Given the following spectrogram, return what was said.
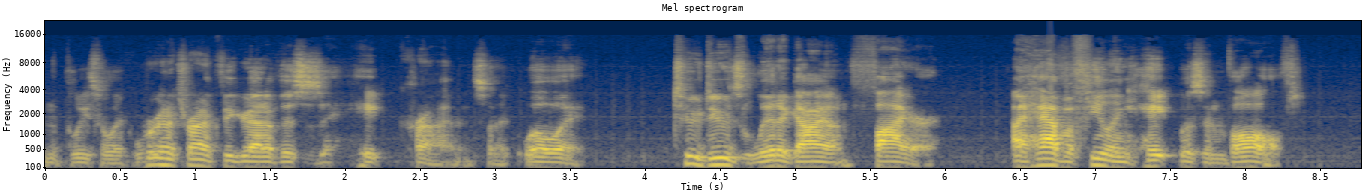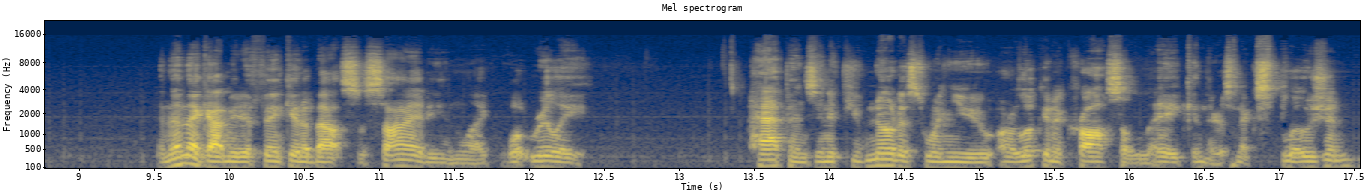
And the police are like, we're going to try and figure out if this is a hate crime. And it's like, well, wait. Two dudes lit a guy on fire. I have a feeling hate was involved. And then that got me to thinking about society and like what really happens. And if you've noticed when you are looking across a lake and there's an explosion,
